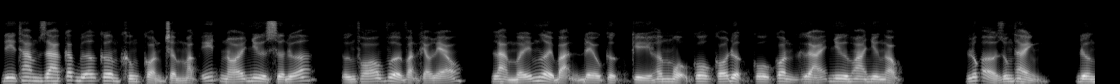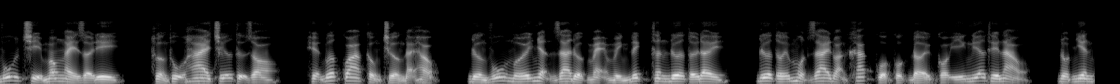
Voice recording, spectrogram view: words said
đi tham gia các bữa cơm không còn trầm mặc ít nói như xưa nữa, ứng phó vừa vặn khéo léo, làm mấy người bạn đều cực kỳ hâm mộ cô có được cô con gái như hoa như ngọc. Lúc ở Dung Thành, đường Vũ chỉ mong ngày rời đi, hưởng thụ hai chữ tự do, hiện bước qua cổng trường đại học, đường Vũ mới nhận ra được mẹ mình đích thân đưa tới đây, đưa tới một giai đoạn khác của cuộc đời có ý nghĩa thế nào, đột nhiên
